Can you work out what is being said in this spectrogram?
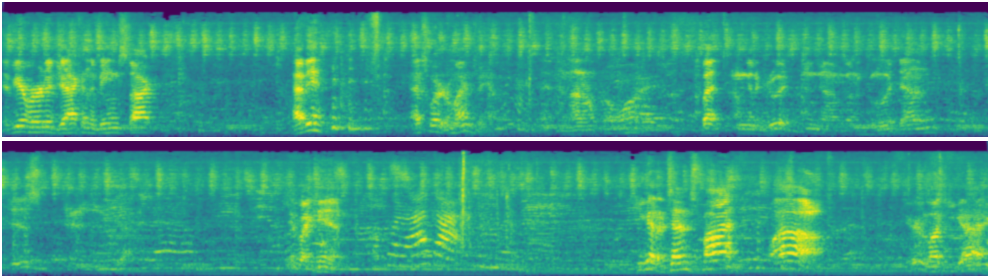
Have you ever heard of Jack and the Beanstalk? Have you? That's what it reminds me of. And I don't know why. But I'm gonna glue it. I'm gonna glue it down just as you got it. If I can. Look what I got. You got a 10 spot? Wow. You're a lucky guy.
